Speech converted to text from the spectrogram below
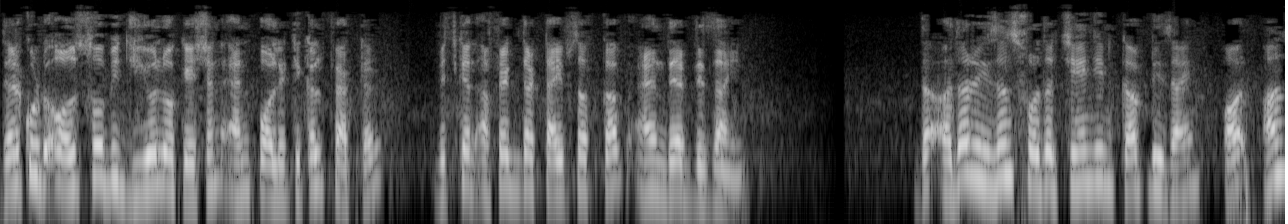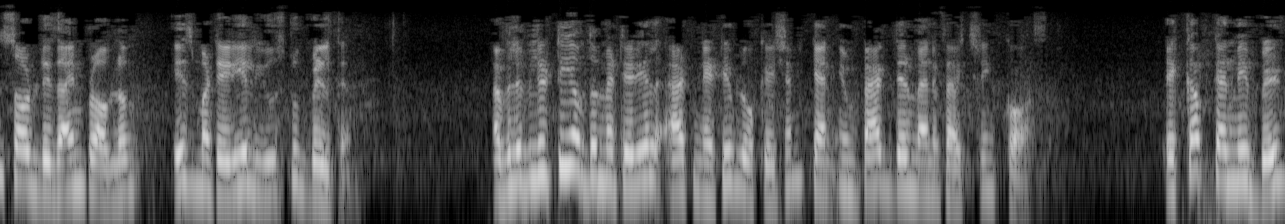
There could also be geolocation and political factor which can affect the types of cup and their design. The other reasons for the change in cup design or unsolved design problem is material used to build them. Availability of the material at native location can impact their manufacturing cost. A cup can be built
